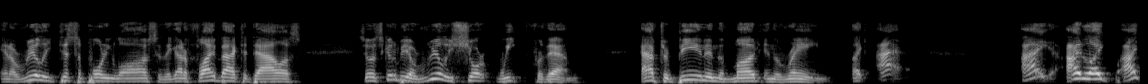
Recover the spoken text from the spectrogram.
and a really disappointing loss, and they got to fly back to Dallas so it's going to be a really short week for them after being in the mud in the rain. Like I I I like I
